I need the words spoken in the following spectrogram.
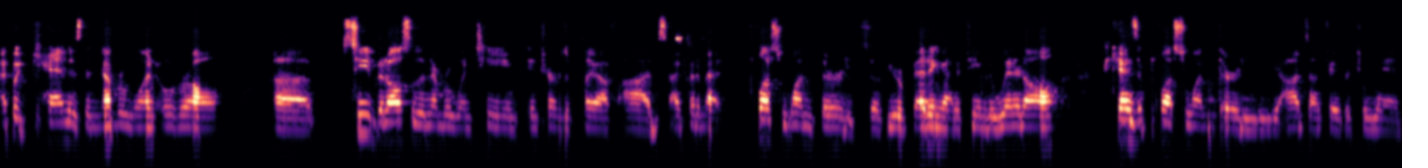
I put Ken as the number one overall uh, seed, but also the number one team in terms of playoff odds. I put him at plus 130. So if you're betting on a team to win it all, Ken's at plus 130, the odds on favorite to win.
